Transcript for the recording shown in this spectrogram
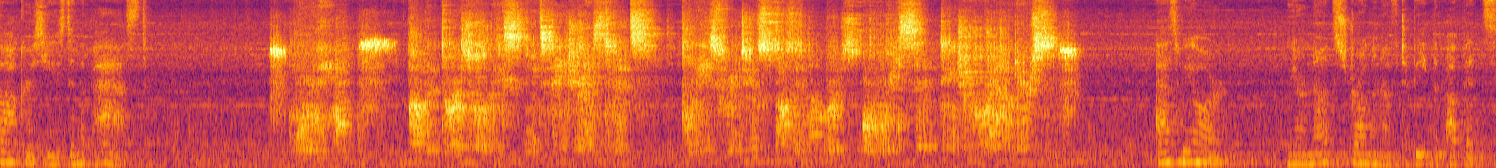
stalkers used in the past. Warning. Puppet threshold exceeds danger estimates. Please reduce puppet numbers or reset danger parameters. As we are, we are not strong enough to beat the puppets.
